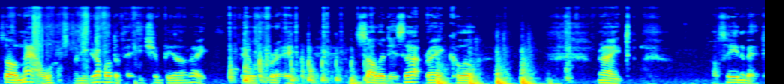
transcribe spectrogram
So now, when you grab hold of it, it should be all right. Feels pretty solid, is that? Right, cool. Right, I'll see you in a bit.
